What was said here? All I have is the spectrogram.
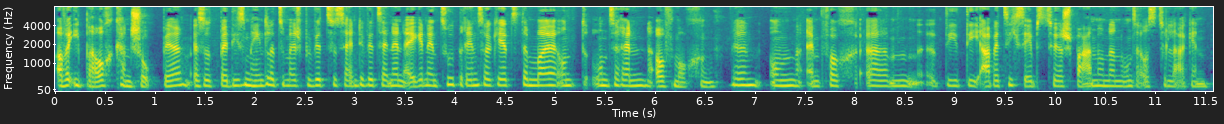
Aber ich brauche keinen Shop. Ja? Also bei diesem Händler zum Beispiel wird es so sein, die wird seinen eigenen zudrehen, sage ich jetzt einmal, und unseren aufmachen, ja? um einfach ähm, die, die Arbeit sich selbst zu ersparen und an uns auszulagern.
